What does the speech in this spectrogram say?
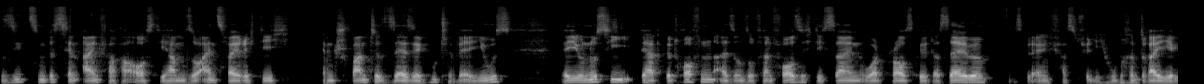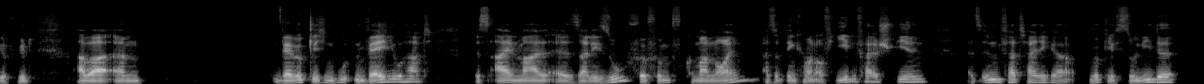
sieht es ein bisschen einfacher aus. Die haben so ein, zwei richtig entspannte, sehr, sehr gute Values. Der Yunussi, der hat getroffen, also insofern vorsichtig sein. Ward Prowse gilt dasselbe. Das gilt eigentlich fast für die oberen drei hier gefühlt. Aber ähm, wer wirklich einen guten Value hat, ist einmal äh, Salisu für 5,9. Also den kann man auf jeden Fall spielen. Als Innenverteidiger wirklich solide.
